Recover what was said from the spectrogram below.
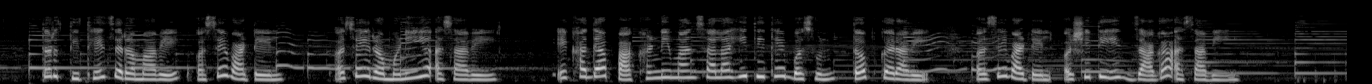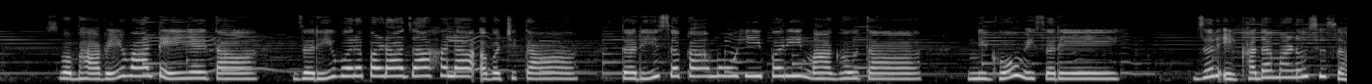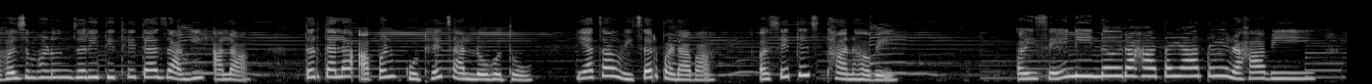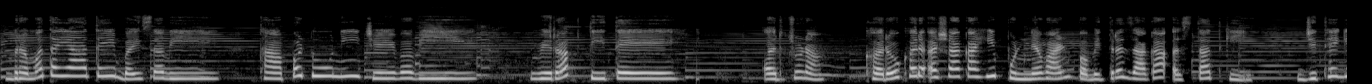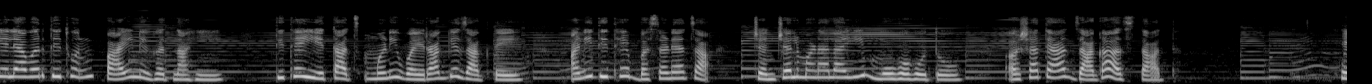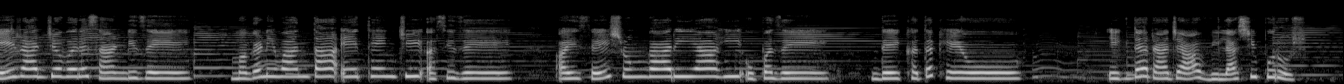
तर तिथेच रमावे असे वाटेल असे रमणीय असावे. एखाद्या पाखंडी माणसालाही तिथे बसून तप करावे असे वाटेल अशी ती जागा असावी. स्वभावे वाटे येता जरी वरपडा जाहला अवचिता तरी सकामोही परी मागवता निघो विसरे. जर एखादा माणूस सहज म्हणून जरी तिथे त्या जागी आला तर त्याला आपण कुठे चाललो होतो? याचा विसर पडावा. असे ते स्थान हवे. ऐसे नीन राहतया ते राहावी. भ्रमतया ते बैसवी. थापटूनी जेववी. विरक्ती ते. अर्जुना खरोखर अशा काही पुण्यवान पवित्र जागा असतात की जिथे गेल्यावर तिथून पाय निघत नाही? तिथे येताच मणी वैराग्य जागते. आणि तिथे बसण्याचा चंचल मनालाही मोह होतो. अशा त्या जागा असतात. हे राज्यवर सांडिजे मग निवांता येथेंची असिजे. ऐसे शृंगारियाही उपजे देखत खेओ. एकदा राजा विलासी पुरुष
